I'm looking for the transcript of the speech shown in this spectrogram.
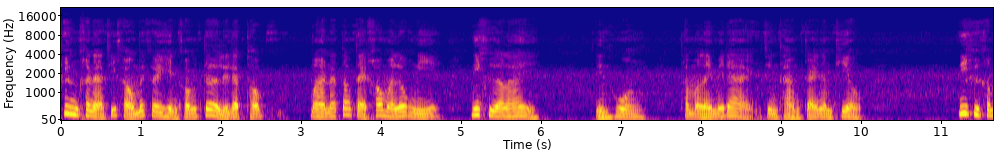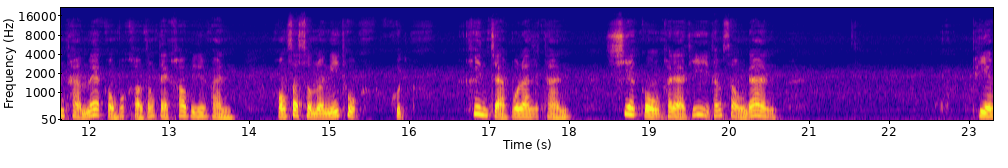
ทึ่งขณะที่เขาไม่เคยเห็นคอมพิวเตอร์หรือแล็ปท็อปมานะตั้งแต่เข้ามาโลกนี้ นี่คืออะไร หลินฮวงทำอะไรไม่ได้ จึงถามไกด์นำเที่ยว นี่คือคำถามแรกของพวกเขาตั้งแต่เข้าพิพิธภัณฑ์ ของสะสมเหล่านี้ถูกขุดขึ้นจากโบราณสถานเชี่ยกงขณะที่ทั้งสองด้าน เพียง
